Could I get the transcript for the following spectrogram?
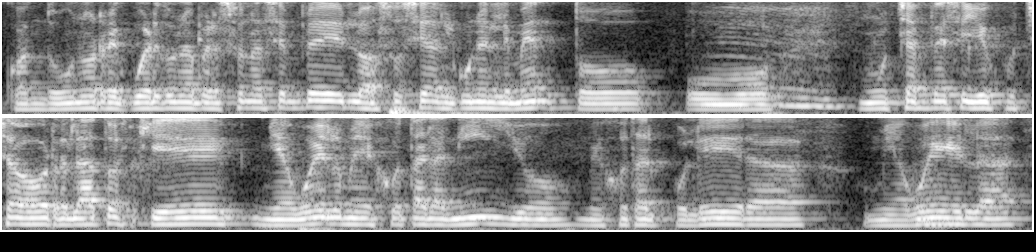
cuando uno recuerda a una persona siempre lo asocia a algún elemento. O muchas veces yo he escuchado relatos que mi abuelo me dejó tal anillo, me dejó tal polera, o mi abuela.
